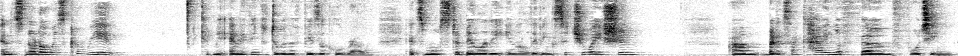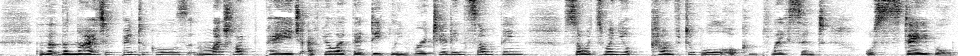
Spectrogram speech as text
and it's not always career. It can be anything to do with the physical realm. It's more stability in a living situation. Um, but it's like having a firm footing. The, the Knight of Pentacles, much like the Page, I feel like they're deeply rooted in something. So it's when you're comfortable or complacent or stable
